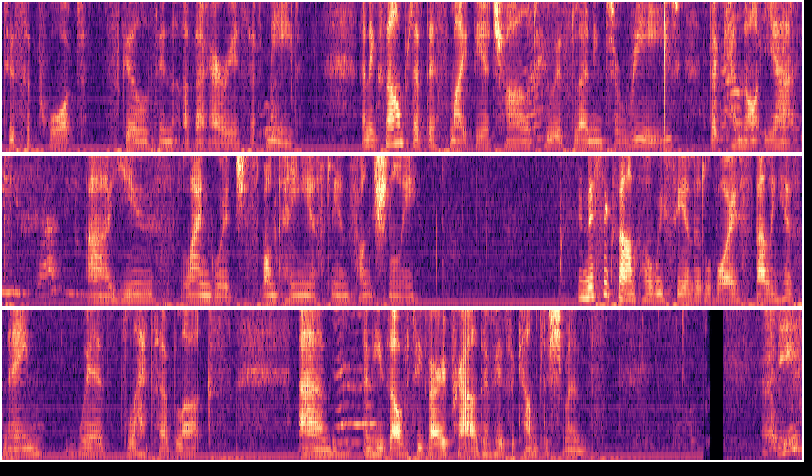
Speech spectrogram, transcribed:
to support skills in other areas of need. An example of this might be a child who is learning to read but cannot yet uh, use language spontaneously and functionally. In this example, we see a little boy spelling his name with letter blocks, um, and he's obviously very proud of his accomplishments. Ready?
